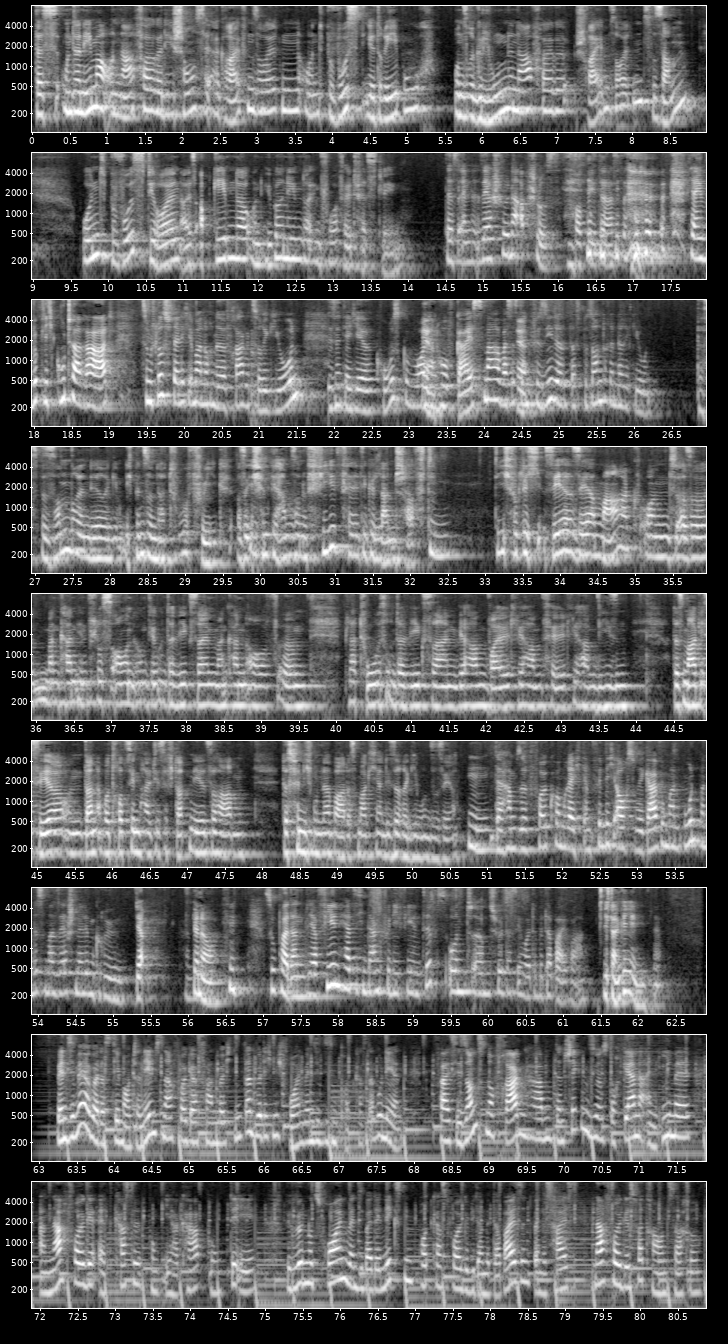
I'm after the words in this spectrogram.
dass Unternehmer und Nachfolger die Chance ergreifen sollten und bewusst ihr Drehbuch, unsere gelungene Nachfolge schreiben sollten, zusammen und bewusst die Rollen als Abgebender und Übernehmender im Vorfeld festlegen. Das ist ein sehr schöner Abschluss, Frau Peters. ja, ein wirklich guter Rat. Zum Schluss stelle ich immer noch eine Frage zur Region. Sie sind ja hier groß geworden ja. in Hof Geismar. Was ist ja. denn für Sie das Besondere in der Region? Das Besondere in der Region, ich bin so ein Naturfreak. Also ich finde, wir haben so eine vielfältige Landschaft, mhm. die ich wirklich sehr, sehr mag. Und also man kann in Flussauen irgendwie unterwegs sein, man kann auf ähm, Plateaus unterwegs sein. Wir haben Wald, wir haben Feld, wir haben Wiesen. Das mag ich sehr. Und dann aber trotzdem halt diese Stadtnähe zu haben. Das finde ich wunderbar. Das mag ich an dieser Region so sehr. Mhm, da haben Sie vollkommen recht. Empfinde ich auch so. Egal, wo man wohnt, man ist immer sehr schnell im Grün. Ja, Genau. Super, dann ja, vielen herzlichen Dank für die vielen Tipps und ähm, schön, dass Sie heute mit dabei waren. Ich danke Ihnen. Ja. Wenn Sie mehr über das Thema Unternehmensnachfolge erfahren möchten, dann würde ich mich freuen, wenn Sie diesen Podcast abonnieren. Falls Sie sonst noch Fragen haben, dann schicken Sie uns doch gerne eine E-Mail an nachfolge.kassel.ihk.de. Wir würden uns freuen, wenn Sie bei der nächsten Podcast-Folge wieder mit dabei sind, wenn es heißt, Nachfolge ist Vertrauenssache.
